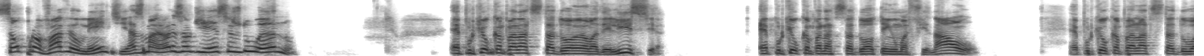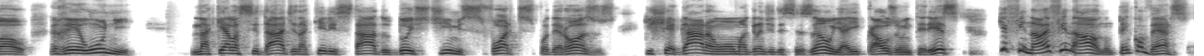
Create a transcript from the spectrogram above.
são provavelmente as maiores audiências do ano. É porque o campeonato estadual é uma delícia? É porque o campeonato estadual tem uma final? É porque o campeonato estadual reúne naquela cidade, naquele estado, dois times fortes, poderosos, que chegaram a uma grande decisão e aí causam interesse, porque final é final, não tem conversa.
